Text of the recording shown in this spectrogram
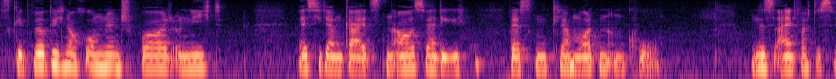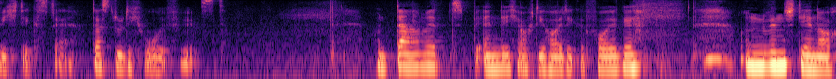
Es geht wirklich noch um den Sport und nicht wer sieht am geilsten aus, wer hat die besten Klamotten und Co. Und das ist einfach das Wichtigste, dass du dich wohlfühlst. Und damit beende ich auch die heutige Folge und wünsche dir noch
